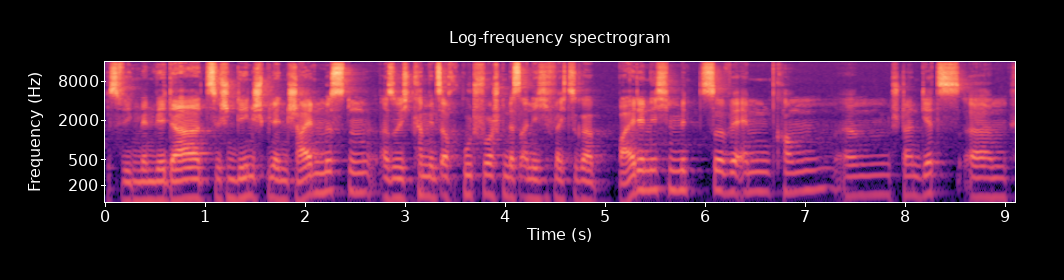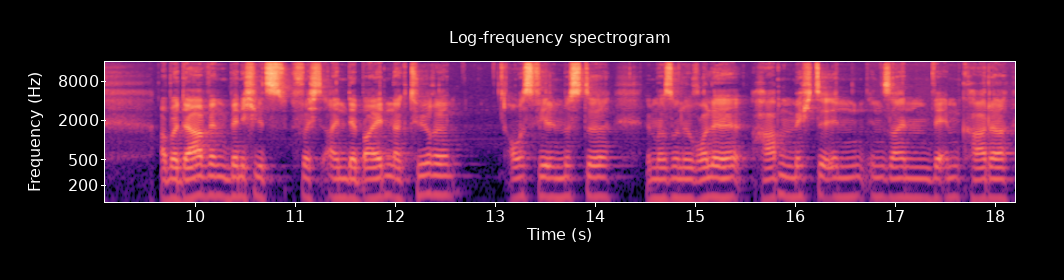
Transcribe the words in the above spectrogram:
deswegen, wenn wir da zwischen den Spielen entscheiden müssten, also ich kann mir jetzt auch gut vorstellen, dass eigentlich vielleicht sogar beide nicht mit zur WM kommen, ähm, Stand jetzt. Ähm, aber da, wenn, wenn ich jetzt vielleicht einen der beiden Akteure auswählen müsste, wenn man so eine Rolle haben möchte in, in seinem WM-Kader,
